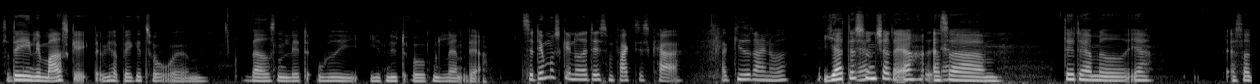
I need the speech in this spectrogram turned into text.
Så det er egentlig meget skægt, at vi har begge to øh, været sådan lidt ude i, i et nyt åbent land der. Så det er måske noget af det, som faktisk har, har givet dig noget. Ja, det Ja, ja, synes jeg, det er. ja. Altså, det der med, ja, altså,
